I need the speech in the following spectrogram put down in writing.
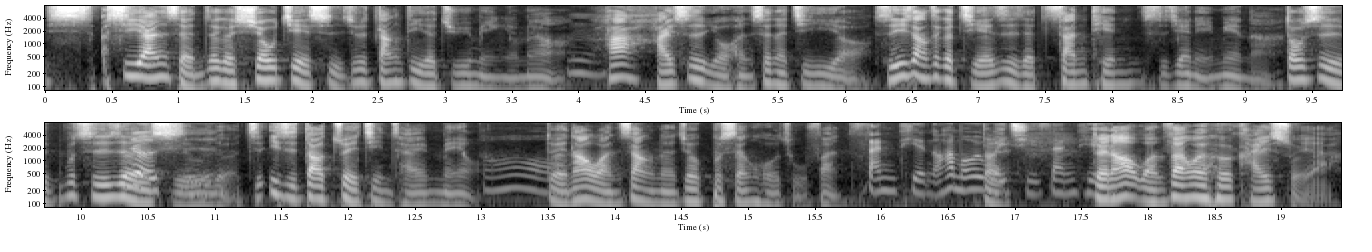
西西安省这个修界市，就是当地的居民有没有？嗯，他还是有很深的记忆哦。实际上，这个节日的三天时间里面啊，都是不吃热食物的，只一直到最近才没有。哦，对，然后晚上呢就不生火煮饭。三天哦，他们会为期三天。对，然后晚饭会喝开水啊，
